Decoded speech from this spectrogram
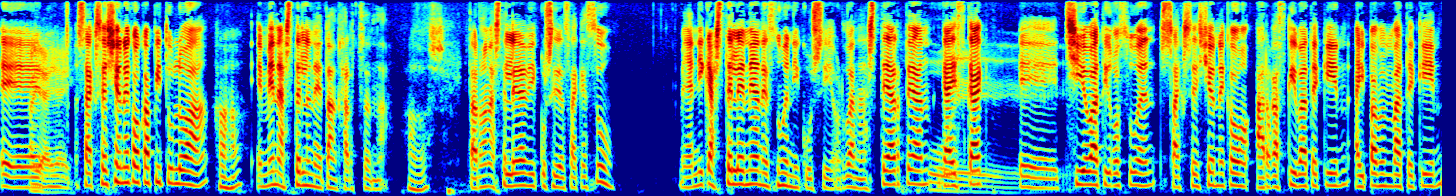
eh, Ai, ai, ai. Successioneko kapituloa Aha. hemen astelenetan jartzen da. Ados. Eta orduan astelenean ikusi dezakezu. Baina nik astelenean ez nuen ikusi. Orduan, aste artean Ui. gaizkak e, txio bat igo zuen Successioneko argazki batekin, aipamen batekin.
